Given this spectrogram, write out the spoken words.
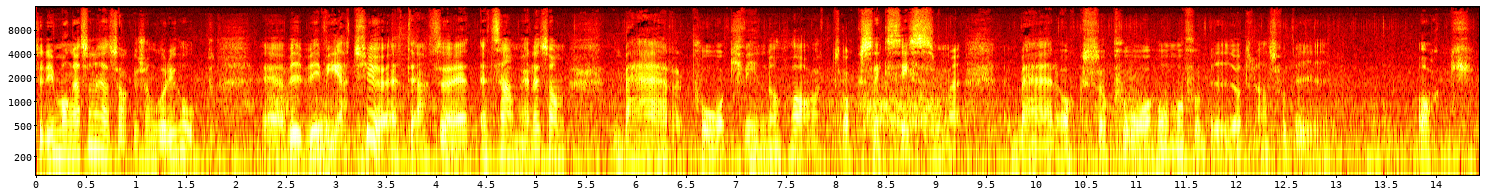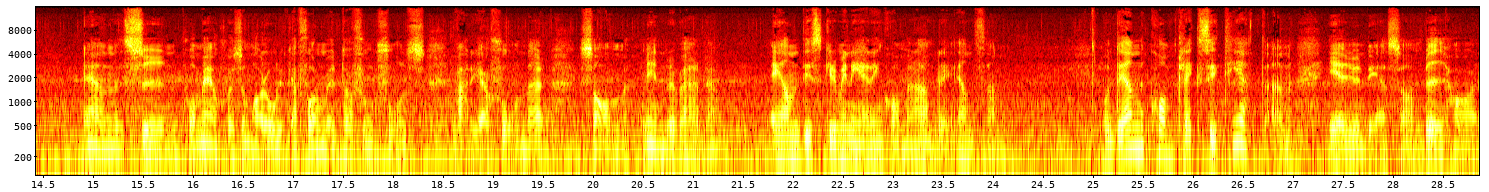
Så det är många sådana här saker som går ihop. Eh, vi, vi vet ju att alltså ett, ett samhälle som bär på kvinnohat och sexism bär också på homofobi och transfobi. Och en syn på människor som har olika former av funktionsvariationer som mindre värda. En diskriminering kommer aldrig ensam. Och den komplexiteten är ju det som vi har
